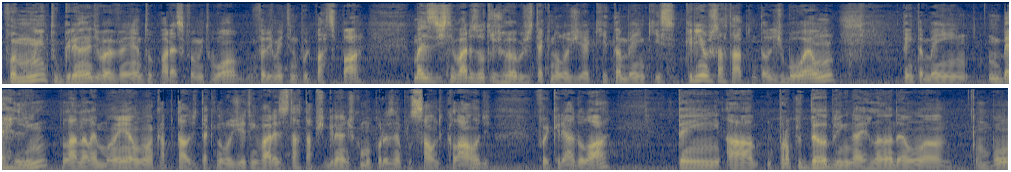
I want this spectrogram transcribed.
Foi muito grande o evento, parece que foi muito bom. Infelizmente não pude participar mas existem vários outros hubs de tecnologia aqui também que criam startups. Então Lisboa é um, tem também em Berlim, lá na Alemanha, uma capital de tecnologia, tem várias startups grandes, como por exemplo o SoundCloud, foi criado lá. Tem a, o próprio Dublin, na Irlanda, é uma, um, bom,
